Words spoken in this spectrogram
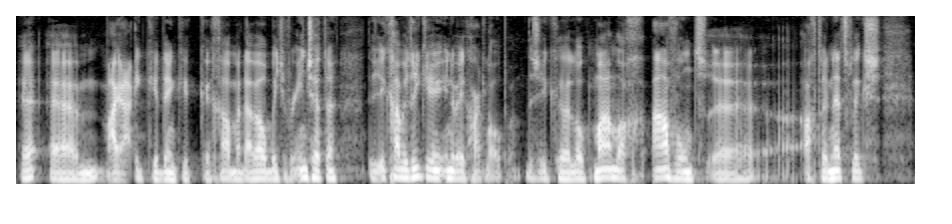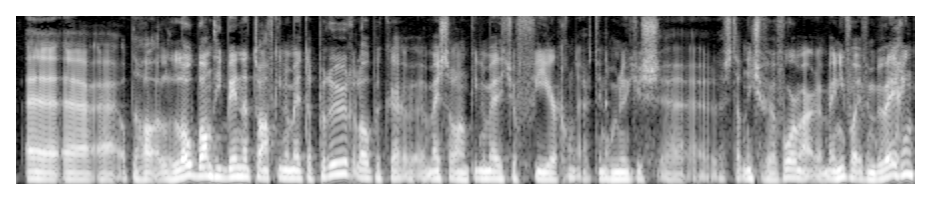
Hè? Um, maar ja, ik denk, ik ga me daar wel een beetje voor inzetten. Dus ik ga weer drie keer in de week hardlopen. Dus ik uh, loop maandagavond uh, achter Netflix op de loopband hier binnen, 12 km per uur, loop ik meestal een kilometer of vier, gewoon even 20 minuutjes. stelt niet zoveel voor, maar ben in ieder geval even in beweging.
